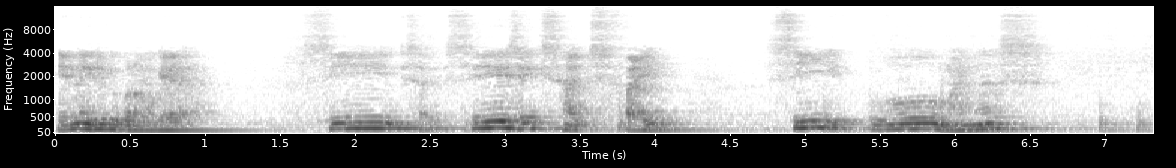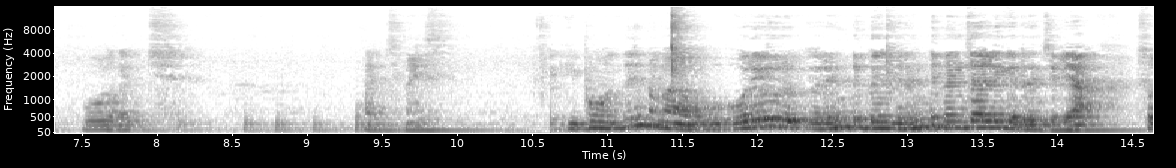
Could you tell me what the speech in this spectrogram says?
என்ன இருக்கு இப்போ நமக்கு C C six H five C O minus O H H nice இப்போ வந்து நம்ம ஒ- ஒரே ஒரு ரெண்டு பெஞ்ச் ரெண்டு பெஞ்சாலிகேட் இருந்துச்சு இல்லையா? ஸோ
